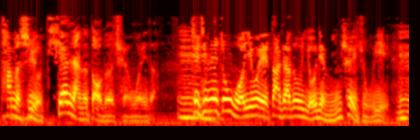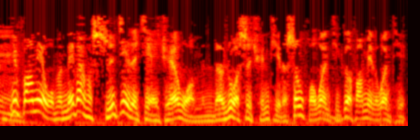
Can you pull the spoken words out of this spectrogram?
他们是有天然的道德权威的。嗯。就今天中国，因为大家都有点民粹主义，嗯。一方面我们没办法实际的解决我们的弱势群体的生活问题、各方面的问题，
